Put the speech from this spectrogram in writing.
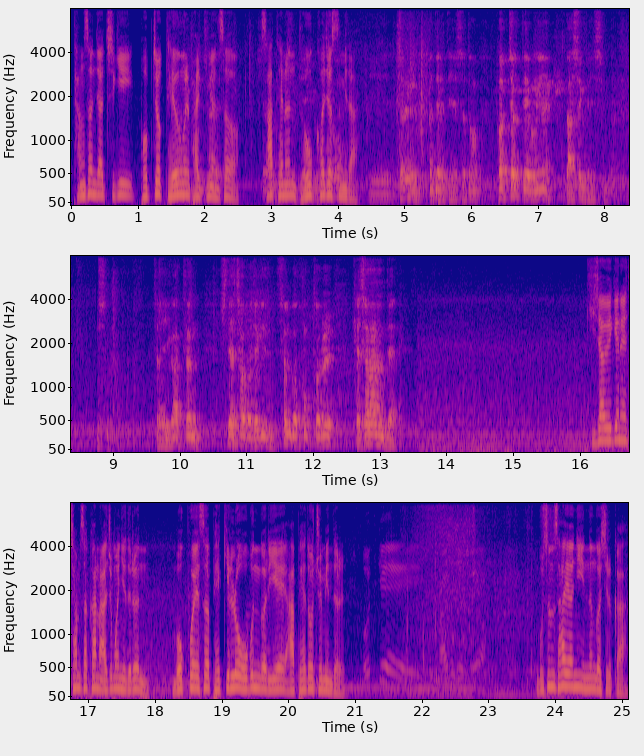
당선자 측이 법적 대응을 밝히면서 사태는 더욱 커졌습니다. 저를 현장에 대해서도 법적 대응에 나서기로 했습니다. 이 같은 시대착오적인 선거 풍토를 개선하는데 기자회견에 참석한 아주머니들은 목포에서 100길로 5분 거리의 아페도 주민들. 무슨 사연이 있는 것일까?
